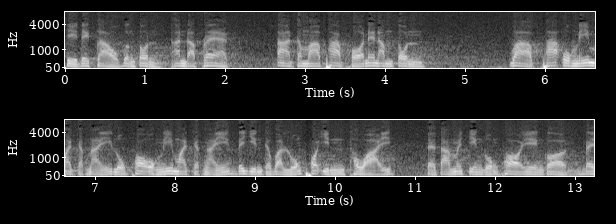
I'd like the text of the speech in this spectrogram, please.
ที่ได้กล่าวเบื้องต้น อันดับแรกอาตมาภาพขอแนะนำตน ว่าพระองค์นี้มาจากไหน หลวงพ่อองค์นี้มาจากไหน ได้ยินแต่ว่าหลวงพ่ออินถวาย แต่ตามไม่จริงหลวงพ่อเองก็ได้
